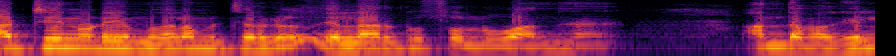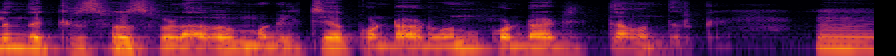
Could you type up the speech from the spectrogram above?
ஆட்சியினுடைய முதலமைச்சர்கள் எல்லாருக்கும் சொல்லுவாங்க அந்த வகையில் இந்த கிறிஸ்மஸ் விழாவை மகிழ்ச்சியாக கொண்டாடுவோம்னு கொண்டாடிட்டு தான் வந்திருக்கேன். ம்.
